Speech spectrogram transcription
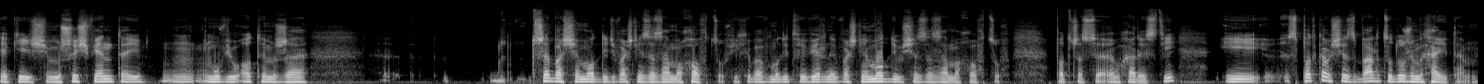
jakiejś mszy świętej mówił o tym, że trzeba się modlić właśnie za zamachowców i chyba w modlitwie wiernych właśnie modlił się za zamachowców podczas Eucharystii i spotkał się z bardzo dużym hejtem.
